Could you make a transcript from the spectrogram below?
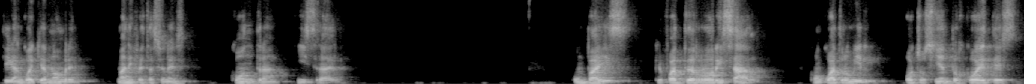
digan cualquier nombre, manifestaciones contra Israel un país que fue aterrorizado con 4.800 cohetes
